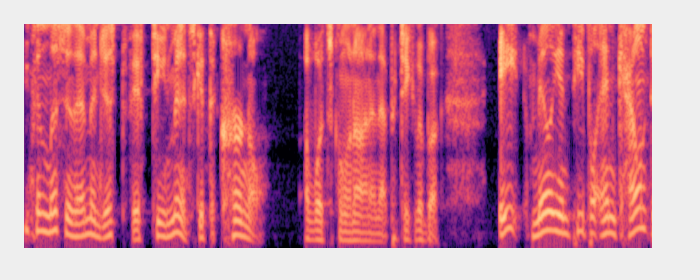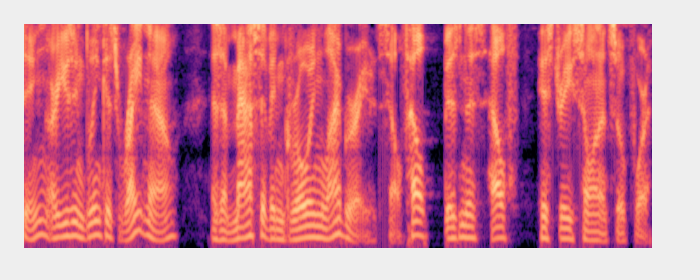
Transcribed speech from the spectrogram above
you can listen to them in just 15 minutes, get the kernel of what's going on in that particular book. 8 million people and counting are using Blinkist right now as a massive and growing library self help, business, health, history, so on and so forth.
